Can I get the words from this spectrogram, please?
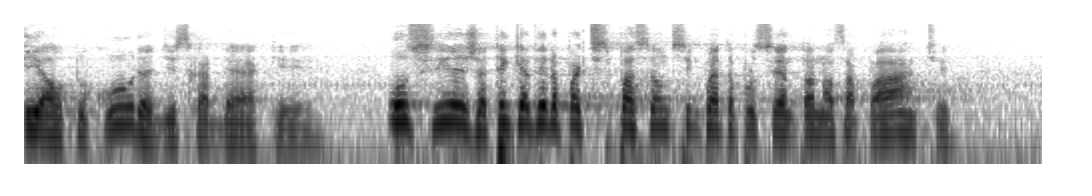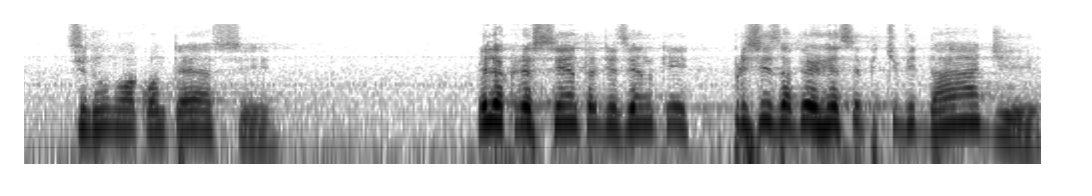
e autocura, diz Kardec. Ou seja, tem que haver a participação de 50% da nossa parte, senão não acontece. Ele acrescenta dizendo que precisa haver receptividade.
